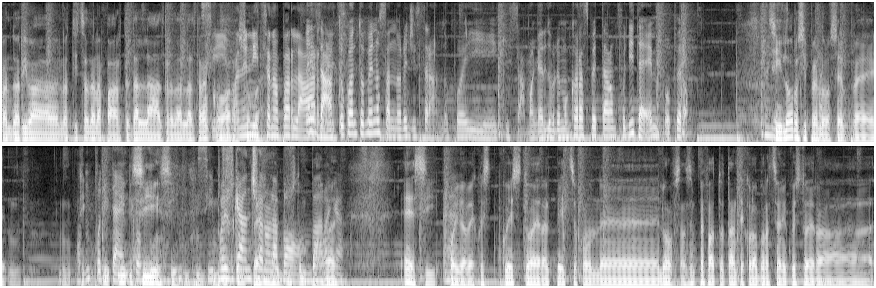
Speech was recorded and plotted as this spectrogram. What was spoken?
quando arriva notizia da una parte, dall'altra, dall'altra sì, ancora. Quando iniziano a parlare. Esatto, quantomeno stanno registrando, poi chissà, magari dovremo ancora aspettare un po' di tempo, però. Sì, loro si prendono sempre un po' di tempo. Sì, sì. sì poi sganciano la bomba, eh. ragazzi. Eh sì, eh. poi vabbè, quest- questo era il pezzo con... Eh, loro hanno sempre fatto tante collaborazioni, questo era...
